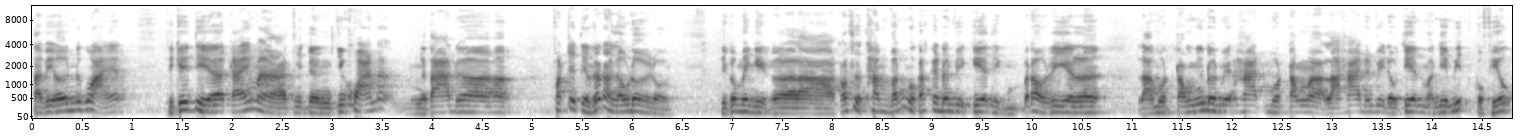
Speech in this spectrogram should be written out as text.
Tại vì ở nước ngoài ấy, thì cái thì à, cái mà thị trường chứng khoán á, người ta đưa phát triển từ rất là lâu đời rồi. Thì có mình nghĩ là có sự tham vấn của các cái đơn vị kia thì bắt đầu ri là, là một trong những đơn vị hai một trong là hai đơn vị đầu tiên mà niêm yết cổ phiếu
